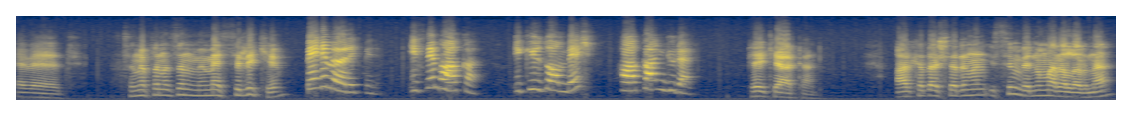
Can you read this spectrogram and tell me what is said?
Evet. Sınıfınızın mümessili kim? Benim öğretmenim. İsmim Hakan. 215 Hakan Gürel. Peki Hakan. Arkadaşlarının isim ve numaralarına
